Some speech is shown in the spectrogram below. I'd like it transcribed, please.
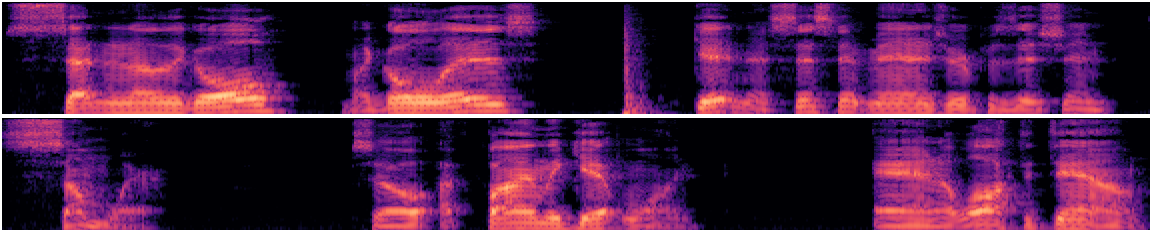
setting another goal. My goal is get an assistant manager position somewhere. So I finally get one and I locked it down.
